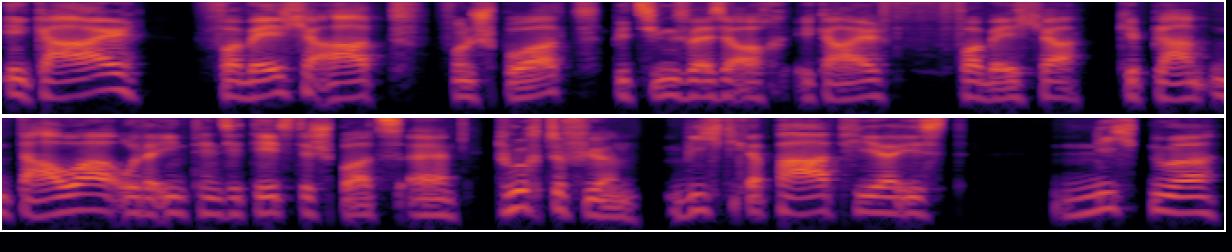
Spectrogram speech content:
egal vor welcher Art von Sport, beziehungsweise auch egal vor welcher geplanten Dauer oder Intensität des Sports äh, durchzuführen. wichtiger Part hier ist nicht nur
